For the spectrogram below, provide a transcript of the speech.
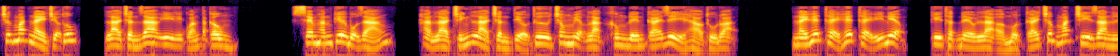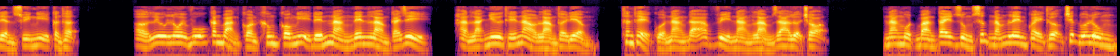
Trước mắt này triệu thúc, là Trần Gia y quán tạc công. Xem hắn kia bộ dáng, hẳn là chính là Trần Tiểu Thư trong miệng lạc không đến cái gì hảo thủ đoạn. Này hết thể hết thể ý niệm, kỳ thật đều là ở một cái chớp mắt chi gian liền suy nghĩ cẩn thận. Ở lưu lôi vũ căn bản còn không có nghĩ đến nàng nên làm cái gì, hẳn là như thế nào làm thời điểm, thân thể của nàng đã vì nàng làm ra lựa chọn. Nàng một bàn tay dùng sức nắm lên quầy thượng chiếc đũa lung,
